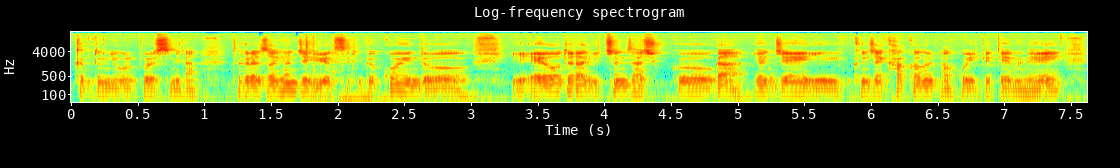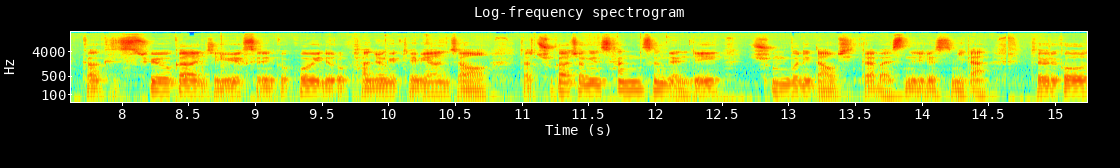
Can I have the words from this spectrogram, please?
급등력을 보였습니다. 자, 그래서 현재 UX링크 코인도 이 에어드랍 2049가 현재 이 굉장히 각광을 받고 있기 때문에 그러니까 그 수요가 이제 UX링크 코인으로 반영이 되면서 자, 추가적인 상승 랠리 충분히 나올 수 있다 말씀드리겠습니다. 자, 그리고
